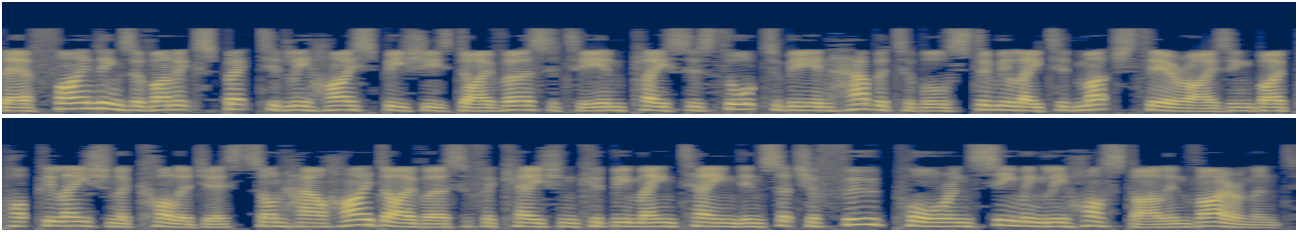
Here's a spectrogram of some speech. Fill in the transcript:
Their findings of unexpectedly high species diversity in places thought to be inhabitable stimulated much theorizing by population ecologists on how high diversification could be maintained in such a food-poor and seemingly hostile environment.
